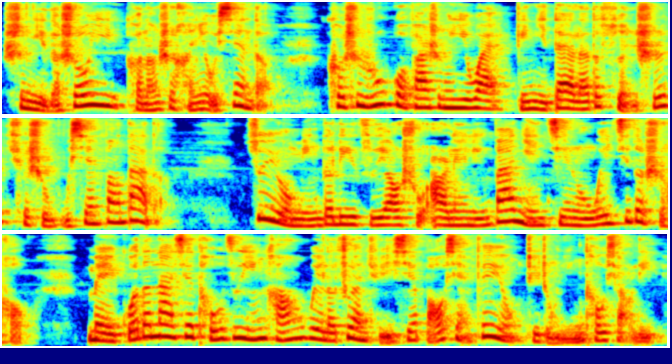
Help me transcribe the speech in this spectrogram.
是你的收益可能是很有限的，可是如果发生意外，给你带来的损失却是无限放大的。最有名的例子要数2008年金融危机的时候，美国的那些投资银行为了赚取一些保险费用这种蝇头小利，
